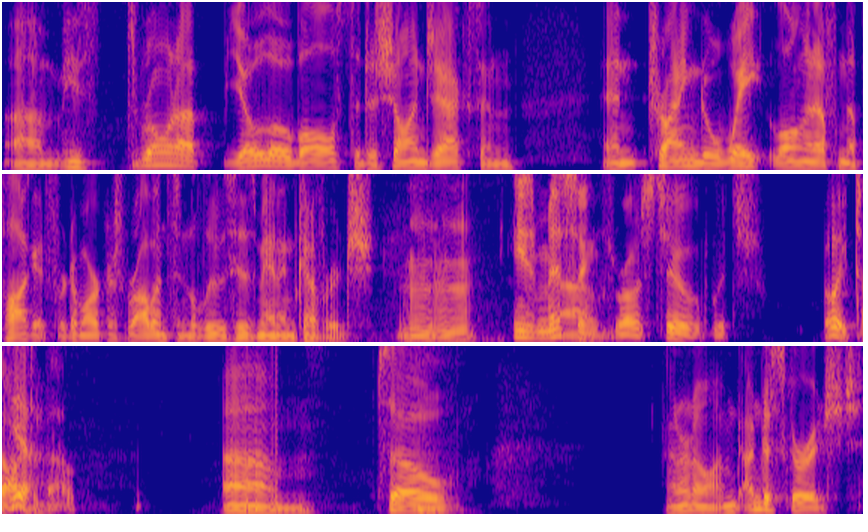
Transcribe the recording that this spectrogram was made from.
Um, he's throwing up YOLO balls to DeSean Jackson and trying to wait long enough in the pocket for Demarcus Robinson to lose his man in coverage. He's missing throws too, which Oh, we talked yeah. about. Um, so I don't know. I'm I'm discouraged,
